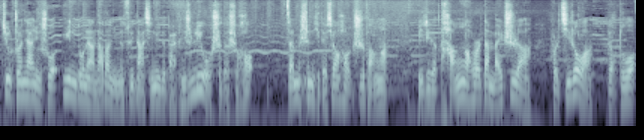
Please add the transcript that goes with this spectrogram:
就专家就说，运动量达到你们最大心率的百分之六十的时候，咱们身体的消耗脂肪啊比这个糖啊或者蛋白质啊。或者肌肉啊要多，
